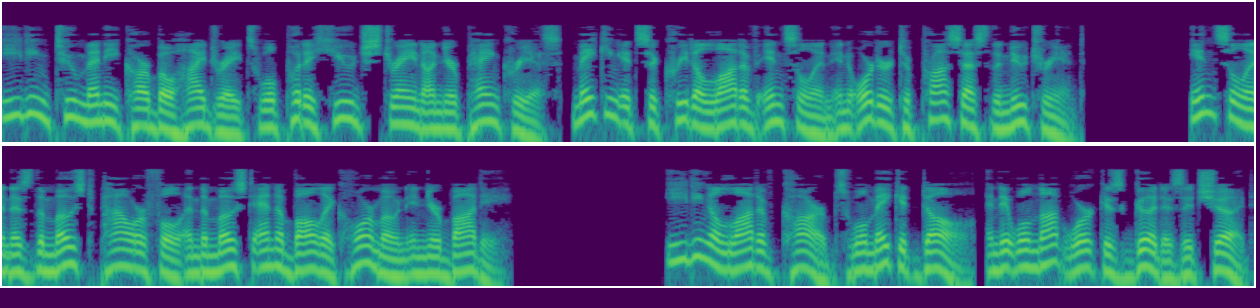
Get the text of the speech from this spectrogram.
Eating too many carbohydrates will put a huge strain on your pancreas, making it secrete a lot of insulin in order to process the nutrient. Insulin is the most powerful and the most anabolic hormone in your body. Eating a lot of carbs will make it dull, and it will not work as good as it should.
